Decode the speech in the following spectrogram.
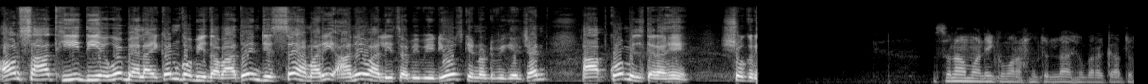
और साथ ही दिए हुए बेल आइकन को भी दबा दें, जिससे हमारी आने वाली सभी वीडियोस के नोटिफिकेशन आपको मिलते रहें। शुक्रिया। अस्सलाम वालेकुम रहमतुल्लाहि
